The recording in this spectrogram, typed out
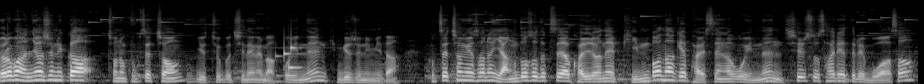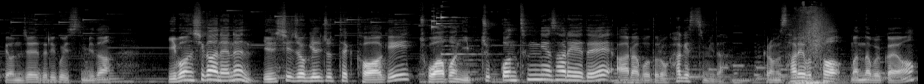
여러분 안녕하십니까? 저는 국세청 유튜브 진행을 맡고 있는 김교준입니다. 국세청에서는 양도소득세와 관련해 빈번하게 발생하고 있는 실수 사례들을 모아서 연재해드리고 있습니다. 이번 시간에는 일시적 1주택 더하기 조합원 입주권 특례 사례에 대해 알아보도록 하겠습니다. 그럼 사례부터 만나볼까요?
